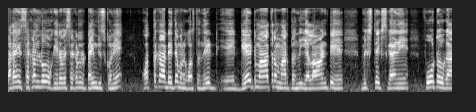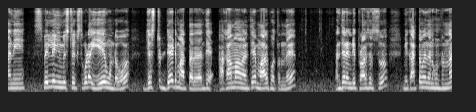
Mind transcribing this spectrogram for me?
పదహైదు సెకండ్లు ఒక ఇరవై సెకండ్లు టైం తీసుకొని కొత్త కార్డు అయితే మనకు వస్తుంది. డేట్ మాత్రం మారుతుంది. ఎలాంటి మిస్టేక్స్ కానీ ఫోటో కానీ స్పెల్లింగ్ మిస్టేక్స్ కూడా ఏమి ఉండవు. జస్ట్ డేట్ మారుతారు అంతే. అకామా అయితే మారిపోతుంది. అంతేనండి ప్రాసెస్. మీకు అర్థమైంది అనుకుంటున్నా.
